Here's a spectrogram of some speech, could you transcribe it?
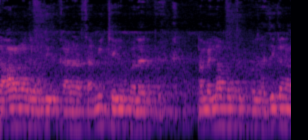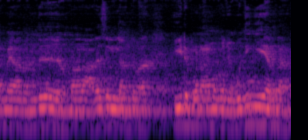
காரணங்கள் வந்து இதுக்கான சமீட்சைகள் பல இருக்குது நம்ம எல்லாம் பார்த்துருப்போம் சசிகலா அம்மையார் வந்து ரொம்ப நாள் அரசியலில் வந்து ஈடுபடாமல் கொஞ்சம் ஒதுங்கியே இருந்தாங்க.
